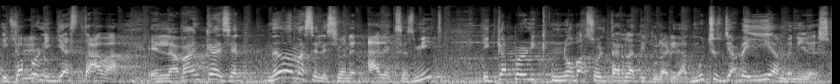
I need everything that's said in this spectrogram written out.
y Kaepernick ya estaba en la banca, decían, nada más se lesione Alex Smith y Kaepernick no va a soltar la titularidad. Muchos ya veían venir eso.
